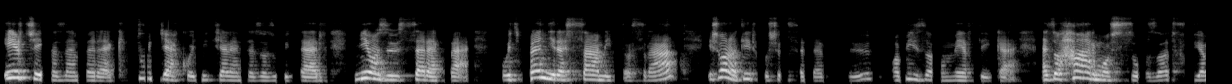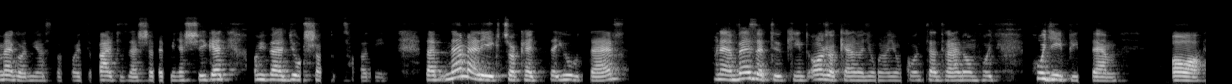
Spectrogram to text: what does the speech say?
értsék az emberek, tudják, hogy mit jelent ez az új terv, mi az ő szerepe, hogy mennyire számítasz rá, és van a titkos összetevő, a bizalom mértéke. Ez a hármas szózat fogja megadni azt a fajta változás eredményességet, amivel gyorsan tudsz haladni. Tehát nem elég csak egy jó terv, hanem vezetőként arra kell nagyon-nagyon koncentrálnom, hogy hogy építem a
